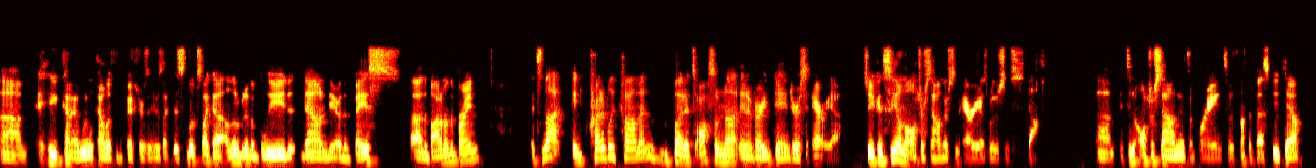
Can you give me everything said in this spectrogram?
Um, he kind of, we kind of looked at the pictures and he was like, this looks like a, a little bit of a bleed down near the base, uh, the bottom of the brain. It's not incredibly common, but it's also not in a very dangerous area. So you can see on the ultrasound, there's some areas where there's some stuff. Um, it's an ultrasound and it's a brain, so it's not the best detail.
